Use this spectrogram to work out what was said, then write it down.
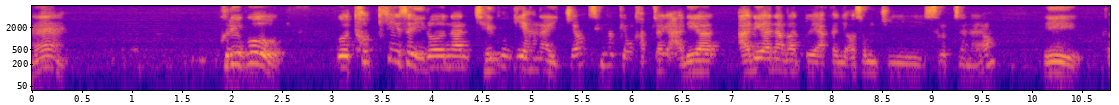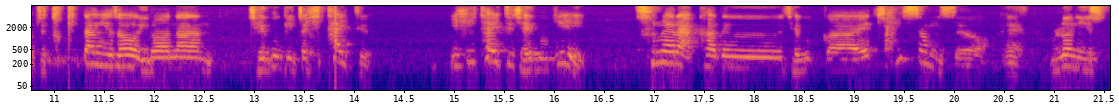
예. 그리고 그 터키에서 일어난 제국이 하나 있죠. 생각해보면 갑자기 아리아 아리아나가 또 약간 여성주의스럽잖아요. 이 갑자기 터키 땅에서 일어난 제국이 있죠. 히타이트. 이 히타이트 제국이 수메르 아카드 제국과의 차이성이 있어요. 예. 물론 이 수-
